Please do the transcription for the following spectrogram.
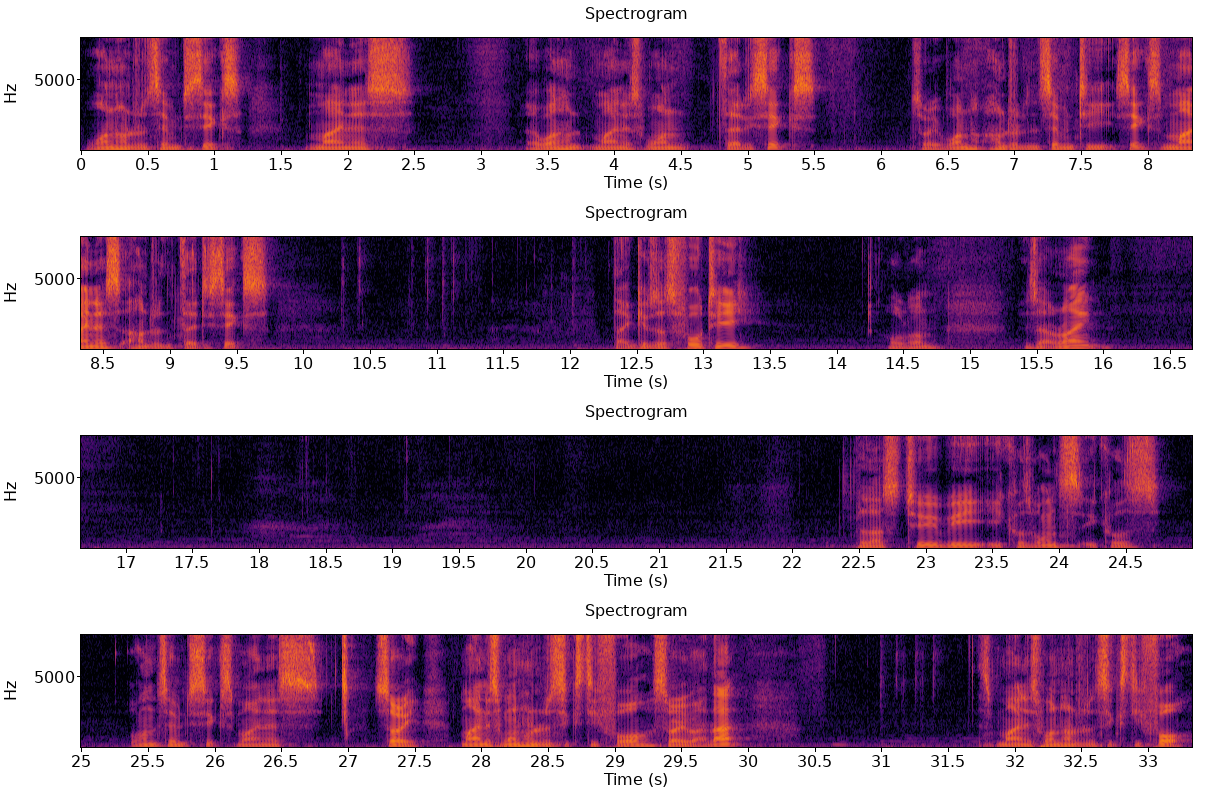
176 minus, uh, 100 minus 136. Sorry, 176 minus 136. That gives us 40. Hold on. Is that right? Plus 2b equals 1 equals 176 minus sorry minus 164 sorry about that. It's minus 164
